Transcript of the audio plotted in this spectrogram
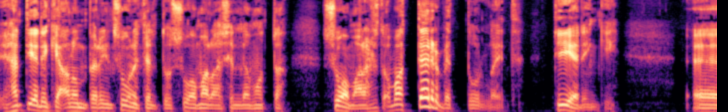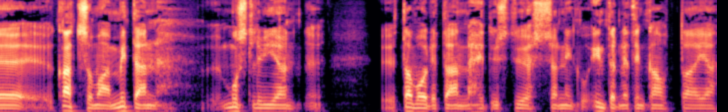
ihan tietenkin alun perin suunniteltu suomalaisille, mutta suomalaiset ovat tervetulleet tietenkin katsomaan, miten muslimia tavoitetaan lähetystyössä niin kuin internetin kautta ja,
